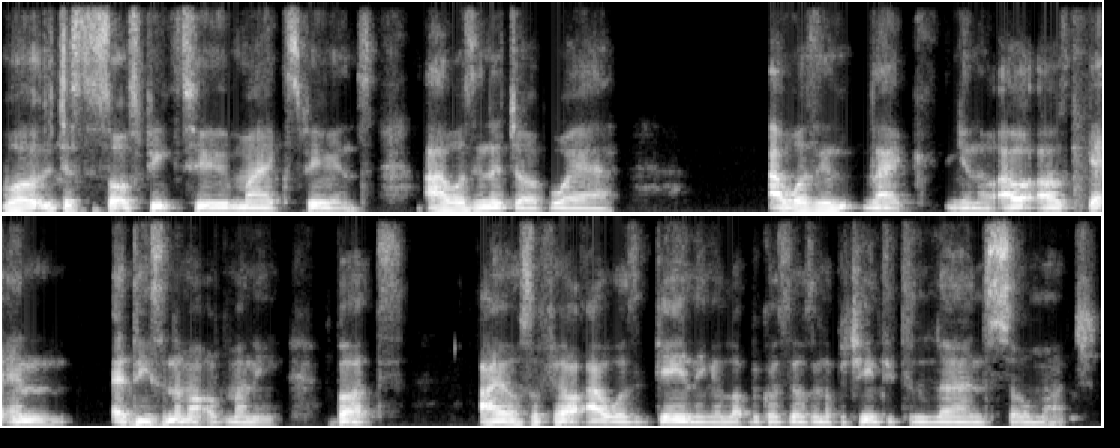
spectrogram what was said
well just to sort of speak to my experience. I was in a job where I wasn't like you know I, I was getting a decent amount of money, but I also felt I was gaining a lot because there was an opportunity to learn so much,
